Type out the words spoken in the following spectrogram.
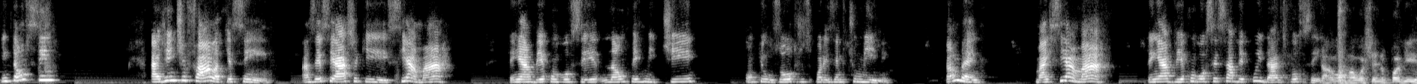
Então, sim, a gente fala que assim, às vezes você acha que se amar tem a ver com você não permitir com que os outros, por exemplo, te humilhem. Também. Mas se amar tem a ver com você saber cuidar de você. Tá bom, mas você não pode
